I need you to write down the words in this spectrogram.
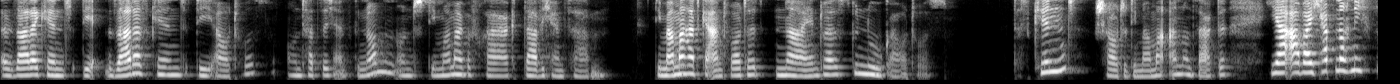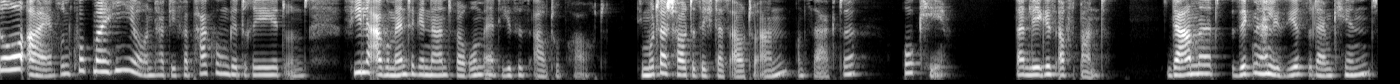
sah, der kind, die, sah das Kind die Autos und hat sich eins genommen und die Mama gefragt, darf ich eins haben? Die Mama hat geantwortet, nein, du hast genug Autos. Das Kind schaute die Mama an und sagte, ja, aber ich habe noch nicht so eins und guck mal hier und hat die Verpackung gedreht und viele Argumente genannt, warum er dieses Auto braucht. Die Mutter schaute sich das Auto an und sagte, okay, dann lege es aufs Band. Damit signalisierst du deinem Kind,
